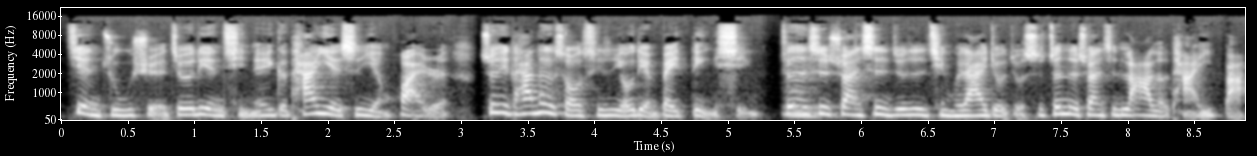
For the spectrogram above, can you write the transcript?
建筑学就是恋情那个他也是演坏人，所以他那个时候其实有点被定型，真的是算是就是请回答一九九是真的算是拉了他一把。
